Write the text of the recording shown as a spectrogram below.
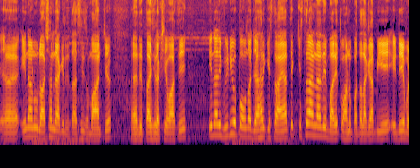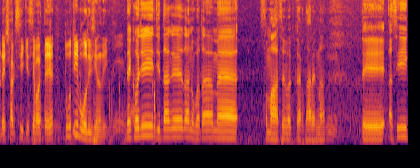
ਅ, ਇਹਨਾਂ ਨੂੰ ਰਾਸ਼ਨ ਲੈ ਕੇ ਦਿੱਤਾ ਸੀ ਸਮਾਨ ਚ ਅ, ਦਿੱਤਾ ਸੀ ਰਕਸ਼ੇ ਵਾਸਤੇ। ਇਹਨਾਂ ਦੀ ਵੀਡੀਓ ਪਾਉਣ ਦਾ ਜ਼ਾਹਿਰ ਕਿਸ ਤਰ੍ਹਾਂ ਆਇਆ ਤੇ ਕਿਸ ਤਰ੍ਹਾਂ ਇਹਨਾਂ ਦੇ ਬਾਰੇ ਤੁਹਾਨੂੰ ਪਤਾ ਲੱਗਾ ਵੀ ਇਹ ਏਡੇ ਵੱਡੇ ਸ਼ਖਸ ਸੀ ਕਿਸੇ ਵਕਤ ਤੂਤੀ ਬੋਲਦੀ ਸੀ ਇਹਨਾਂ ਦੀ? ਦੇਖੋ ਜੀ ਜਿੱਦਾਂ ਕਿ ਤੁਹਾਨੂੰ ਪਤਾ ਮੈਂ ਸਮਾਜ ਸੇਵਕ ਕਰਦਾ ਰਹਿਣਾ ਤੇ ਅਸੀਂ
